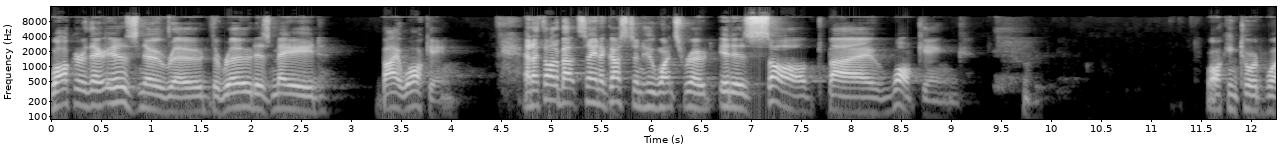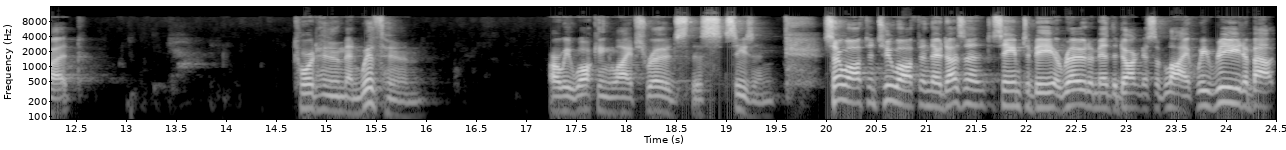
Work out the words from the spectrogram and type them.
Walker, there is no road. The road is made by walking. And I thought about St. Augustine, who once wrote, It is solved by walking. Walking toward what? Toward whom and with whom are we walking life's roads this season? So often, too often, there doesn't seem to be a road amid the darkness of life. We read about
